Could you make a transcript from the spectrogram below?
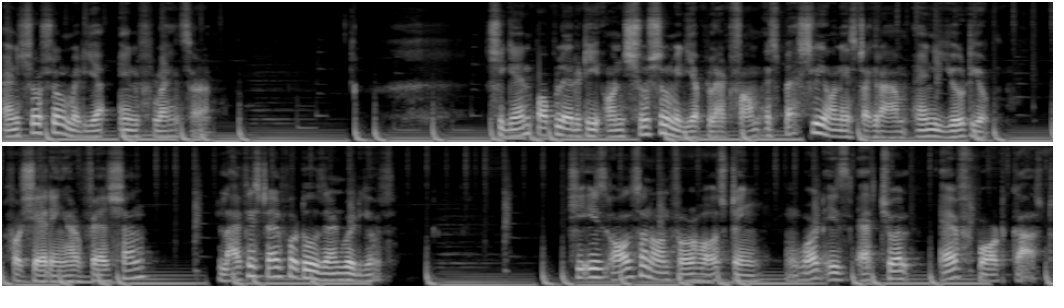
and social media influencer. She gained popularity on social media platform, especially on Instagram and YouTube, for sharing her fashion, lifestyle photos, and videos. She is also known for hosting What is Actual F podcast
